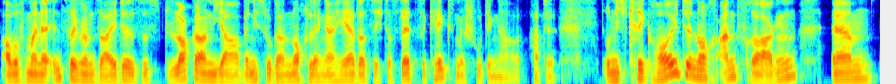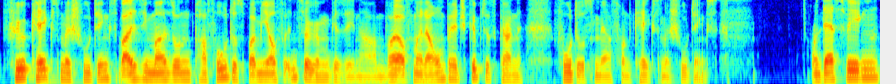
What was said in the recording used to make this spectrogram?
Aber auf meiner Instagram-Seite ist es locker ein Jahr, wenn nicht sogar noch länger her, dass ich das letzte Cakesmith-Shooting ha hatte. Und ich kriege heute noch Anfragen ähm, für Cakesmith-Shootings, weil sie mal so ein paar Fotos bei mir auf Instagram gesehen haben. Weil auf meiner Homepage gibt es keine Fotos mehr von Cakesmith-Shootings. Und deswegen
